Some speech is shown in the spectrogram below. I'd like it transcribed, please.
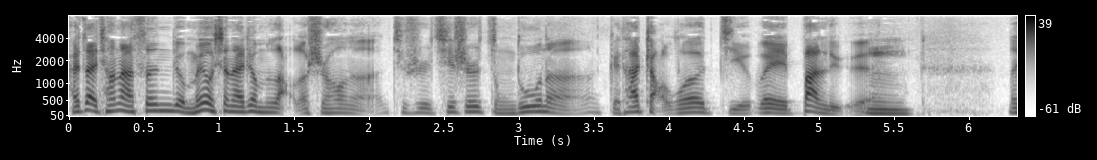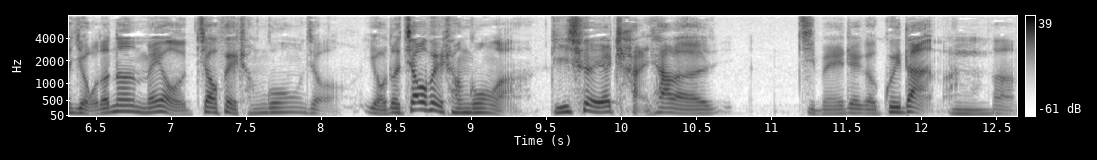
还在乔纳森就没有现在这么老的时候呢，就是其实总督呢给他找过几位伴侣，嗯。那有的呢没有交配成功，就有的交配成功了，的确也产下了几枚这个龟蛋吧，嗯。啊，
